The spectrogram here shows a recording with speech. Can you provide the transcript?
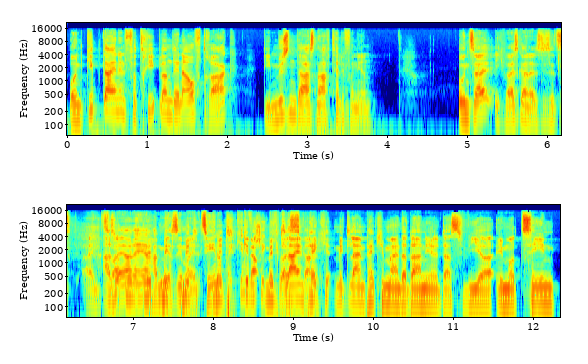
und gib deinen Vertrieblern den Auftrag, die müssen das nachtelefonieren. Und seit, ich weiß gar nicht, das ist jetzt ein, zwei Also Jahre mit, her, mit, haben wir es immer in mit, Zehnerpäckchen mit, genau, verschickt? mit, kleinen. Päckchen, mit kleinen Päckchen meint der Daniel, dass wir immer zehn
